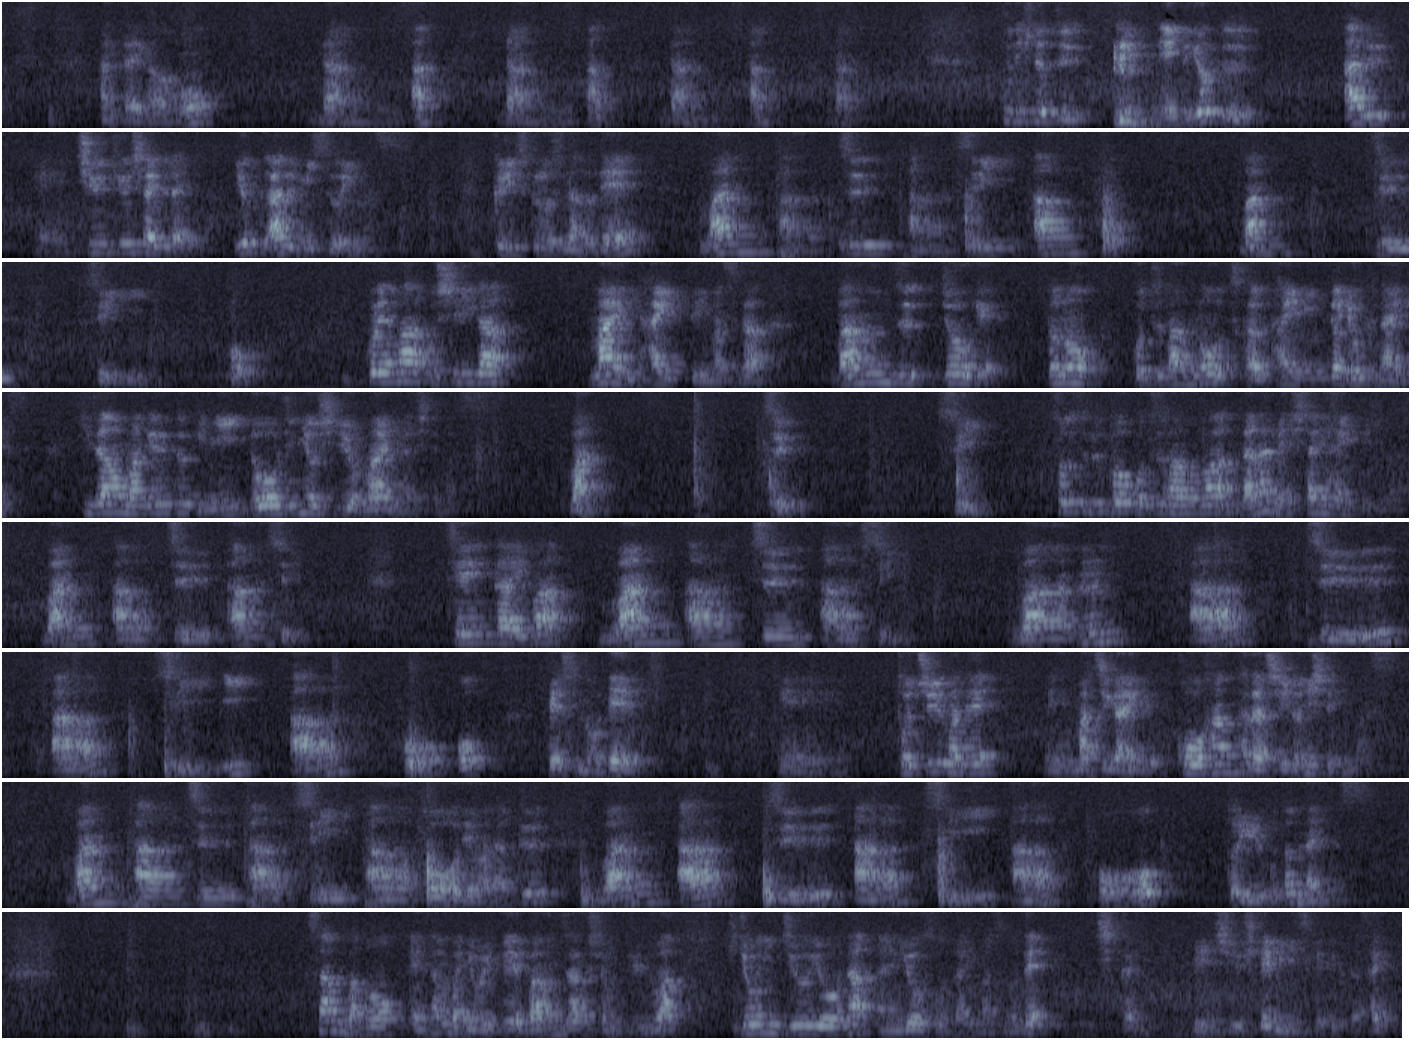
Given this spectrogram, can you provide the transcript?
反対側もダンアダンアダンアダウンここで一つえとよくある、えー、中級者ぐらいよくあるミスを言います。 criss cross などで one a two a three a four。one two three four。これはお尻が前に入っていますが bounce 上下との骨盤を使うタイミングが良くないです。膝を曲げるときに同時にお尻を前に出してます。One two three。そうすると骨盤は斜め下に入ってきます。 One a two a three。正解は one a two a three。One a two a three a four ですので、えー、途中まで、間違いで後半正しいのにしてみます one a two a three a four ではなく one a two a three a four ということになりますサンバの、サンバにおいて bounce action というのは非常に重要な要素になりますのでしっかり練習して身につけてください。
